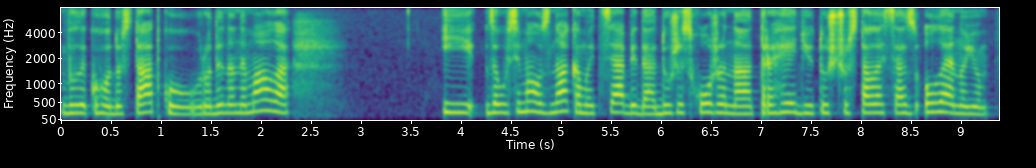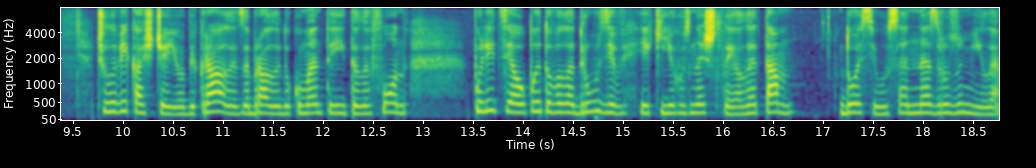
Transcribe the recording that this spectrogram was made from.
Великого достатку родина не мала. І за усіма ознаками ця біда дуже схожа на трагедію, ту, що сталася з Оленою. Чоловіка ще й обікрали, забрали документи і телефон. Поліція опитувала друзів, які його знайшли, але там досі усе незрозуміле.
